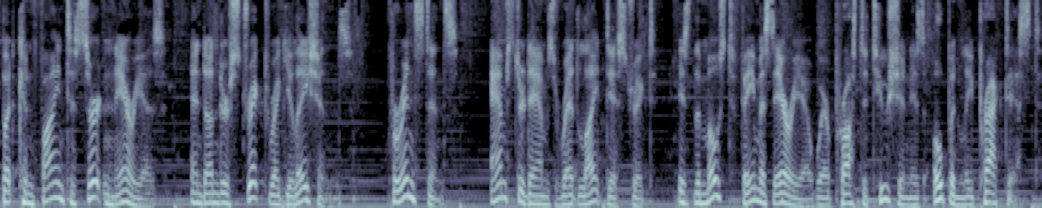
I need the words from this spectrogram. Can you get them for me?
but confined to certain areas and under strict regulations. For instance, Amsterdam's red light district is the most famous area where prostitution is openly practiced.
